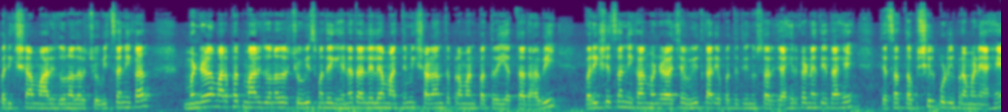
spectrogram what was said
परीक्षा मार्च दोन हजार चोवीसचा निकाल. मंडळामार्फत मार्च दोन हजार चोवीसमध्ये घेण्यात आलेल्या माध्यमिक शाळांत प्रमाणपत्र इयत्ता दहावी परीक्षेचा निकाल मंडळाच्या विविध कार्यपद्धतीनुसार जाहीर करण्यात येत आहे. त्याचा तपशील पुढील प्रमाणे आहे.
